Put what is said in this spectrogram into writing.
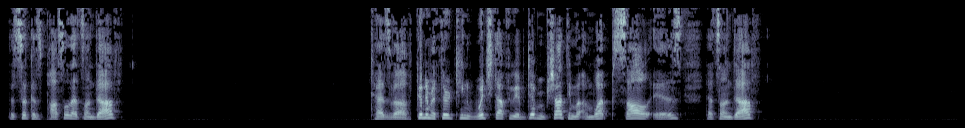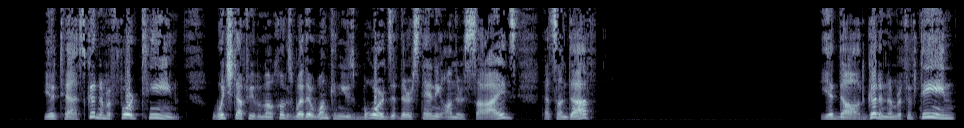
the sukkah is pasul. That's on daf. Tezvav. Good number 13, which daf do we have different pshatim on what psal is? That's on daf. Yud Good number 14. Which daf do we have malchuks? Whether one can use boards if they're standing on their sides. That's on daf. Yidal. Good. And number 15.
